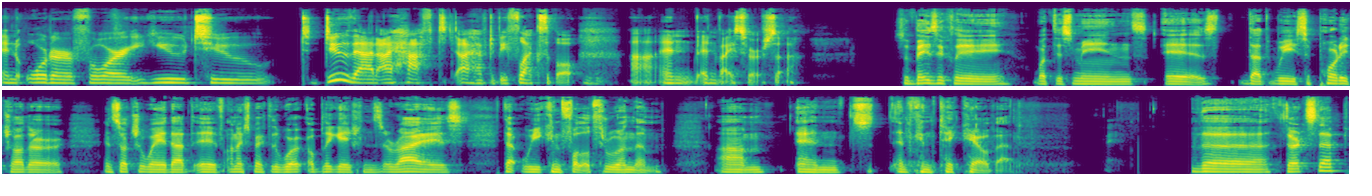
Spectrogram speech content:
in order for you to, to do that, I have to, I have to be flexible, mm-hmm. uh, and, and vice versa. So basically, what this means is that we support each other in such a way that if unexpected work obligations arise, that we can follow through on them, um, and and can take care of that. Right. The third step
